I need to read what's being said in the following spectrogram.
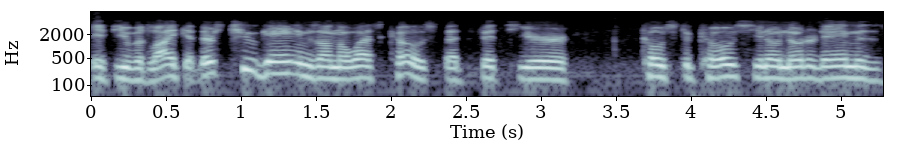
if you would like it. There's two games on the West Coast that fits your coast to coast. You know Notre Dame is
